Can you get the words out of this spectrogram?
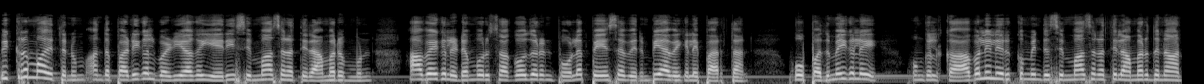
விக்ரமாதித்தனும் அந்த படிகள் வழியாக ஏறி சிம்மாசனத்தில் அமரும் முன் அவைகளிடம் ஒரு சகோதரன் போல பேச விரும்பி அவைகளை பார்த்தான். ஓ பதுமைகளே உங்கள் காவலில் இருக்கும் இந்த சிம்மாசனத்தில் அமர்ந்து நான்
